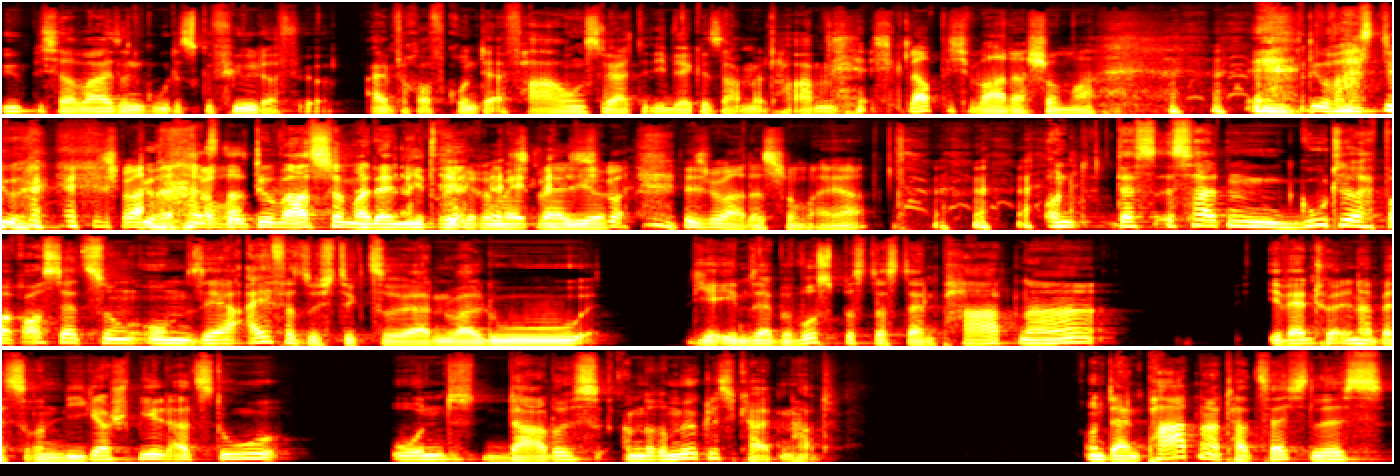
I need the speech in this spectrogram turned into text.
üblicherweise ein gutes Gefühl dafür. Einfach aufgrund der Erfahrungswerte, die wir gesammelt haben. Ich glaube, ich war da schon mal. du warst, du, war du, hast, du warst schon mal der niedrigere Mate Value. Ich war, ich war das schon mal, ja. Und das ist halt eine gute Voraussetzung, um sehr eifersüchtig zu werden, weil du dir eben sehr bewusst bist, dass dein Partner eventuell in einer besseren Liga spielt als du und dadurch andere Möglichkeiten hat und dein Partner tatsächlich,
